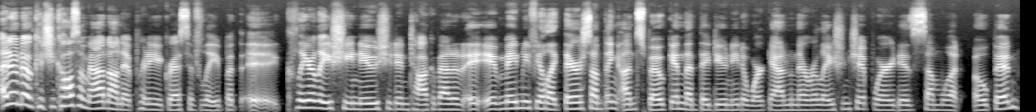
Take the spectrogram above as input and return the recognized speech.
I don't know because she calls him out on it pretty aggressively, but uh, clearly she knew she didn't talk about it. it. It made me feel like there's something unspoken that they do need to work out in their relationship where it is somewhat open,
